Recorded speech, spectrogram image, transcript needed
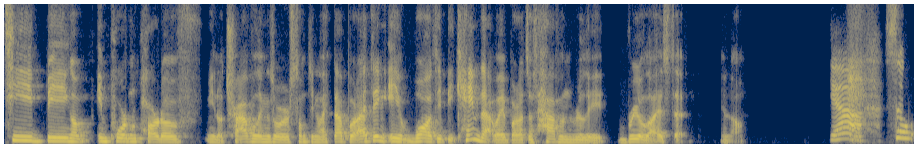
tea being an important part of you know travelings or something like that but i think it was it became that way but i just haven't really realized it you know. Yeah. So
